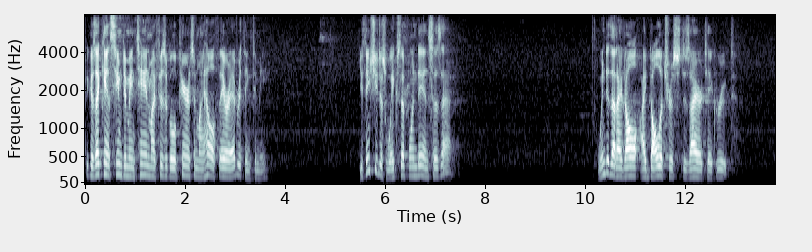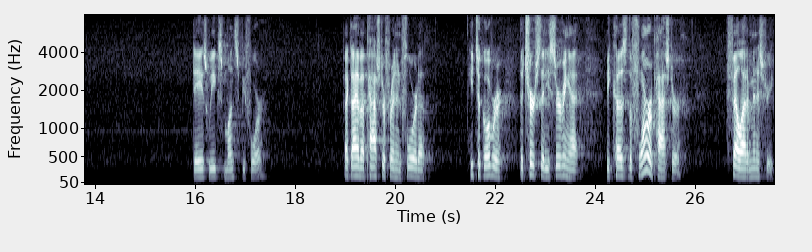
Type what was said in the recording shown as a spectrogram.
because I can't seem to maintain my physical appearance and my health. They are everything to me. You think she just wakes up one day and says that? When did that idol- idolatrous desire take root? Days, weeks, months before? In fact, I have a pastor friend in Florida. He took over the church that he's serving at because the former pastor fell out of ministry.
